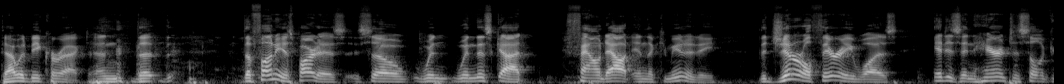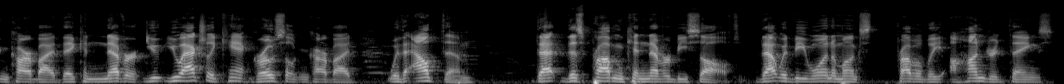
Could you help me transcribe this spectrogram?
That would be correct. And the, the the funniest part is so when when this got found out in the community, the general theory was it is inherent to silicon carbide. They can never you you actually can't grow silicon carbide without them. That this problem can never be solved. That would be one amongst probably a hundred things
